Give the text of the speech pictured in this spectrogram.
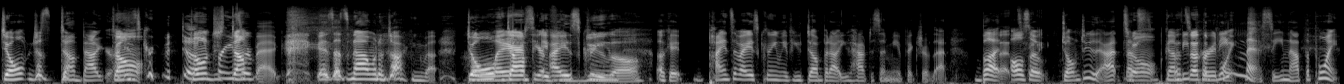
don't just dump out your ice Don't- cream into don't freezer dump- bag, guys. That's not what I'm talking about. Don't Hilarious dump your you ice do, cream. though. Okay, pints of ice cream. If you dump it out, you have to send me a picture of that. But That's also, funny. don't do that. That's Don't. gonna That's be pretty messy. Not the point.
